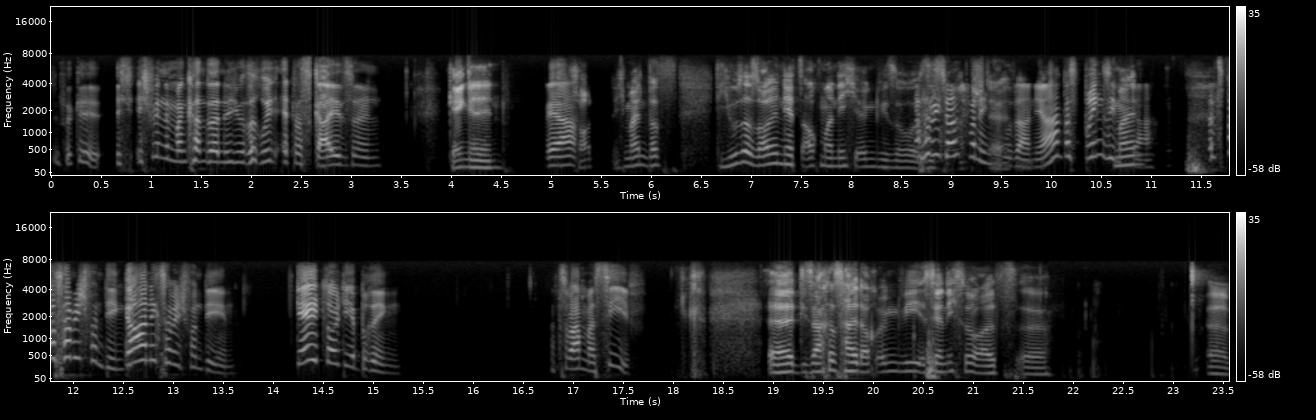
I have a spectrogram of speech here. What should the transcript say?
Ist okay. Ich, ich finde, man kann seine User ruhig etwas geiseln. Gängeln. Ja. Schon. Ich meine, was die User sollen jetzt auch mal nicht irgendwie so. Was habe ich sonst von den Usern, ja? Was bringen sie ich mein, mir? Was, was habe ich von denen? Gar nichts habe ich von denen. Geld sollt ihr bringen. Und zwar massiv. Äh, die Sache ist halt auch irgendwie, ist ja nicht so, als äh, äh,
